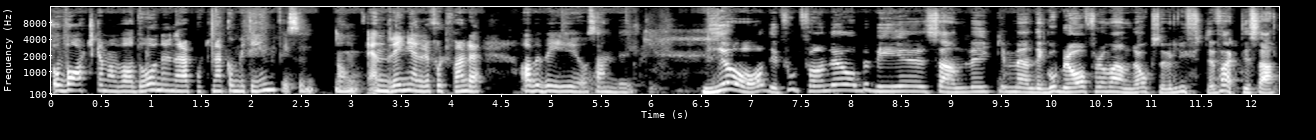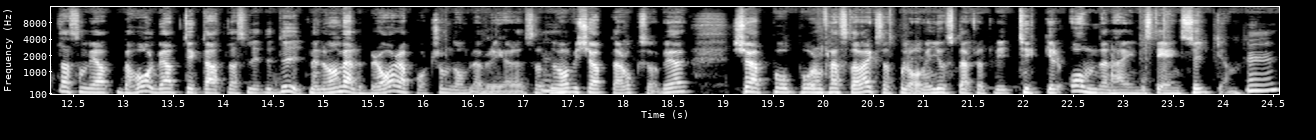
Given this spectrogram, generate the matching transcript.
Och vart ska man vara då nu när rapporterna kommit in? Finns det någon ändring eller är det fortfarande ABB och Sandvik? Ja, det är fortfarande ABB, Sandvik, men det går bra för de andra också. Vi lyfte faktiskt Atlas som vi har behållit. Vi har tyckt Atlas lite dyrt, men det var en väldigt bra rapport som de levererade, så mm. nu har vi köpt där också. Vi har köpt på, på de flesta verkstadsbolagen just därför att vi tycker om den här investeringscykeln. Mm.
